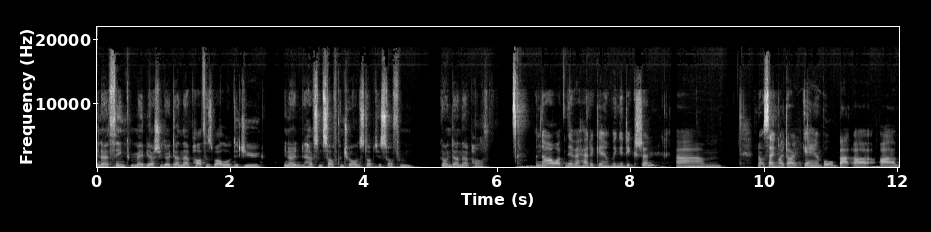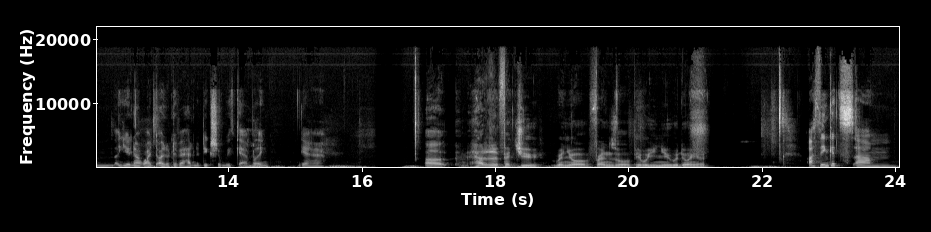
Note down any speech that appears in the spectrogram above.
you know think maybe I should go down that path as well, or did you you know have some self control and stopped yourself from going down that path? No, I've never had a gambling addiction. Um, not saying I don't gamble, but uh, um, you know, I, I've never had an addiction with gambling. Yeah. Uh, how did it affect you when your friends or people you knew were doing it? I think it's um,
